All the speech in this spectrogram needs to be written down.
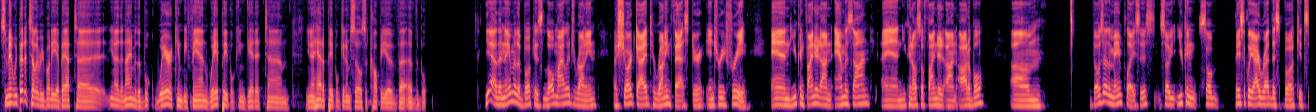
So, man, we better tell everybody about uh, you know the name of the book, where it can be found, where people can get it. Um, you know, how do people get themselves a copy of uh, of the book? Yeah, the name of the book is Low Mileage Running: A Short Guide to Running Faster, Injury Free, and you can find it on Amazon, and you can also find it on Audible. Um, those are the main places. So you can so basically I read this book. It's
